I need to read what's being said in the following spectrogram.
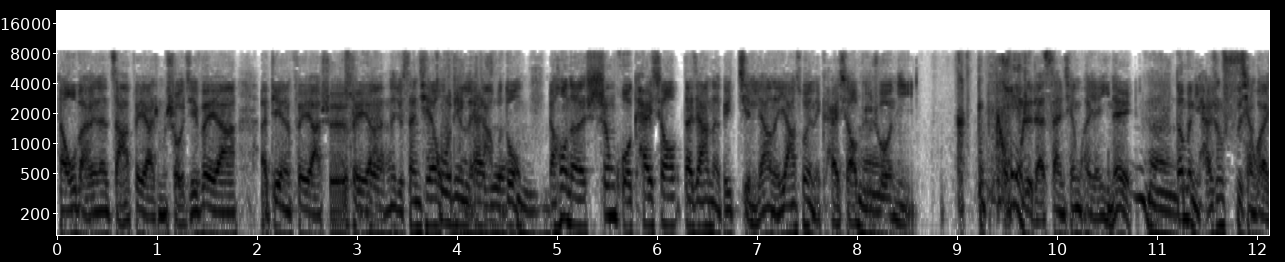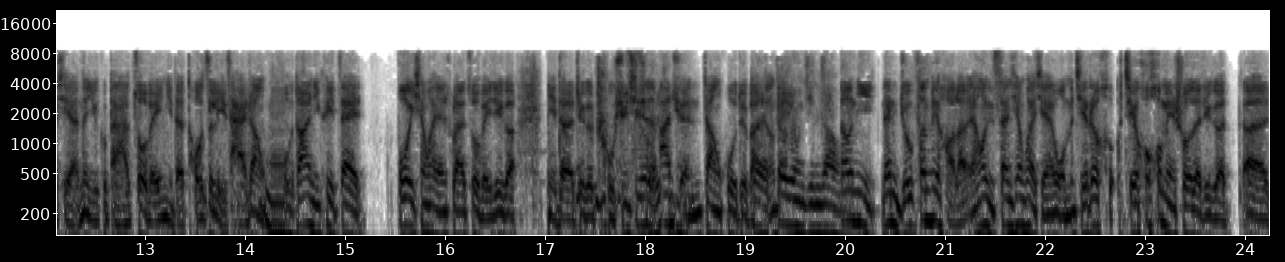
然后五百块钱的杂费啊，什么手机费啊、啊电费啊、水费啊，那就三千五，固定开支雷打不动嗯。然后呢，生活开销大家呢可以尽量的压缩你的开销，比如说你。控制在三千块钱以内，嗯那么你还剩四千块钱，那你就把它作为你的投资理财账嗯户。当然，你可以再拨一千块钱出来作为这个你的这个储蓄金、安全账户，对吧？对等等备用金账户当你那你就分配好了，然后你三千块钱，我们接着后结合后面说的这个呃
